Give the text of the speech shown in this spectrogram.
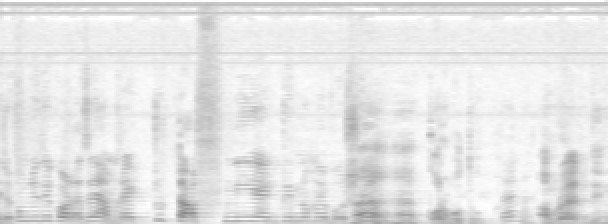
এরকম যদি করা যায় আমরা একটু টাফ নিয়ে একদিন না হয় হ্যাঁ হ্যাঁ করব তো। আমরা একদিন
